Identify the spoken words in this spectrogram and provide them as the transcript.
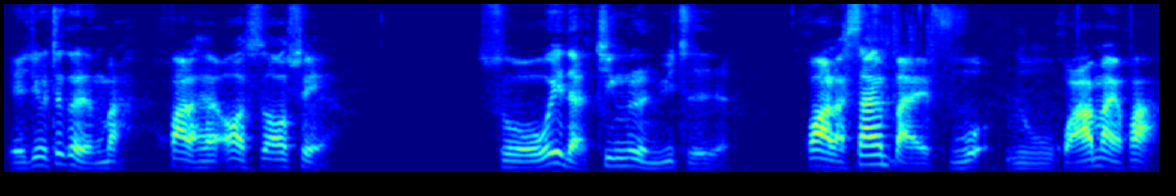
也就这个人吧，花了他二十二岁。所谓的今日女子，画了三百幅辱华漫画。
